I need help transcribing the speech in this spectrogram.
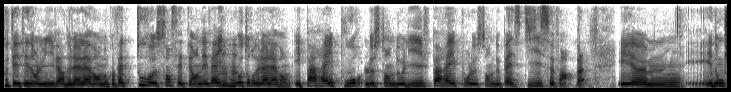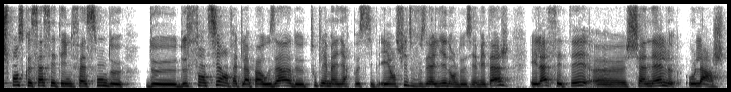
tout était dans l'univers de la lavande. Donc en fait, tous vos sens étaient en éveil Mhm. autour de la lavande. Et pareil pour le stand d'olive, pareil pour le stand de pastis, enfin voilà. Et, euh, et donc je pense que ça, c'était une façon de, de, de sentir en fait la pausa de toutes les manières possibles. Et ensuite, vous alliez dans le deuxième étage, et là, c'était euh, Chanel au large.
